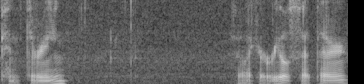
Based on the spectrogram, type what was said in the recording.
Pin three. Felt like a real set there.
